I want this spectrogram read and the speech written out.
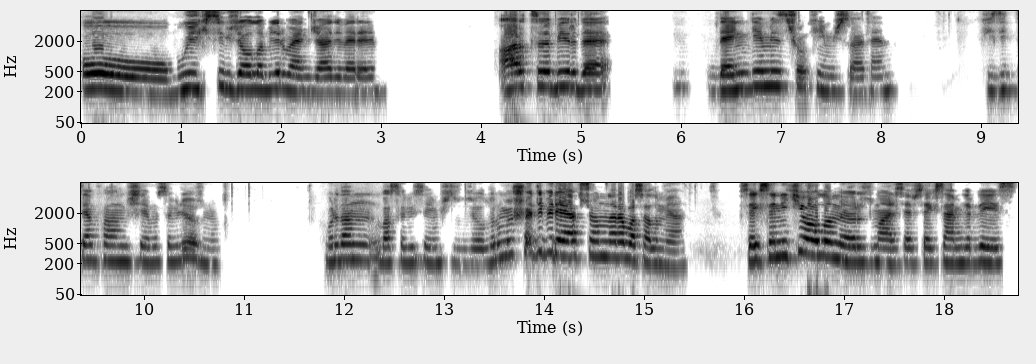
Oo, bu ikisi güzel olabilir bence. Hadi verelim. Artı bir de dengemiz çok iyiymiş zaten. Fizikten falan bir şey basabiliyoruz mu? Buradan basabilseymişiz güzel olurmuş. Hadi bir reaksiyonlara basalım ya. 82 olamıyoruz maalesef. 81'deyiz.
